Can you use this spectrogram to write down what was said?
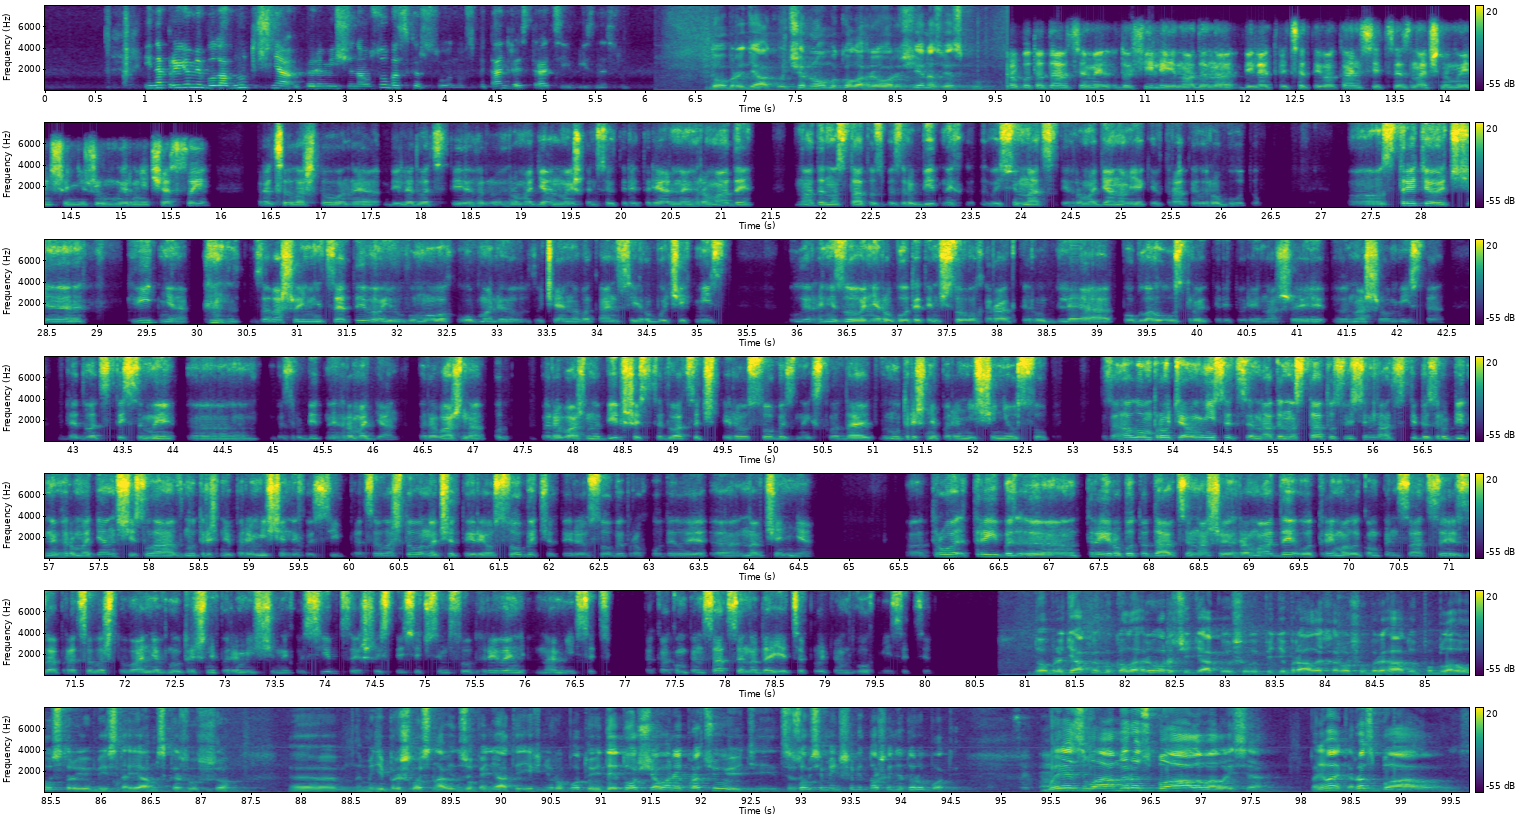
І на прийомі була внутрішня переміщена особа з Херсону з питань реєстрації бізнесу. Добре, дякую. Чернов Микола Григорович є на зв'язку? Роботодавцями до філії надано біля 30 вакансій, це значно менше, ніж у мирні часи. Працевлаштовано біля 20 громадян, мешканців територіальної громади. Надано статус безробітних 18 громадянам, які втратили роботу. З 3 ч- квітня за вашою ініціативою в умовах обмалю, звичайно, вакансій робочих місць були організовані роботи тимчасового характеру для по благоустрою території нашої, е, нашого міста для 27 е, безробітних громадян. Переважна, переважна більшість це 24 особи, з них складають внутрішньо переміщені особи. Загалом протягом місяця надано статус 18 безробітних громадян з числа внутрішньо переміщених осіб. Працевлаштовано 4 особи, 4 особи проходили е, навчання. Е, три, е, три роботодавця нашої громади отримали компенсації за працевлаштування внутрішньо переміщених осіб. Це 6700 гривень на місяць. Така компенсація надається протягом двох місяців. Добре, дякую, Микола Григорович. Дякую, що ви підібрали хорошу бригаду по благоустрою міста. Я вам скажу, що е, мені прийшлось навіть зупиняти їхню роботу. Іде дощ, а вони працюють. І це зовсім інше відношення до роботи. Ми з вами розбалувалися. Понімаєте? Розбалувалися.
